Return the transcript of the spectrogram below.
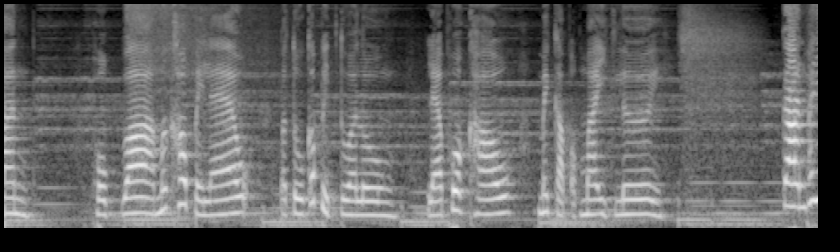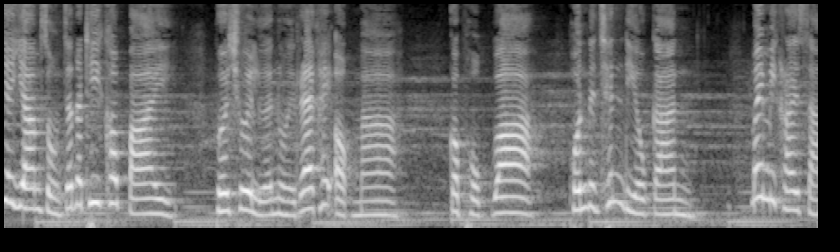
าร พบว่าเมื่อเข้าไปแล้ว ประตูก็ปิดตัวลง แล้วพวกเขาไม่กลับออกมาอีกเลย การพยายามส่งเจ้าหน้าที่เข้าไป เพื่อช่วยเหลือหน่วยแรกให้ออกมา ก็พบว่าผลเป็นเช่นเดียวกัน ไม่มีใครสา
